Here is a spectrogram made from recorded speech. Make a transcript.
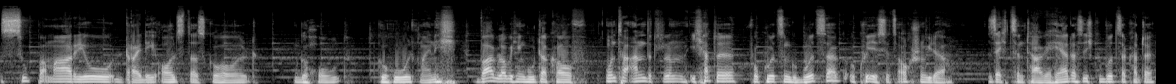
Super Mario 3D All-Stars geholt. Geholt geholt, meine ich. War, glaube ich, ein guter Kauf. Unter anderem, ich hatte vor kurzem Geburtstag. Okay, ist jetzt auch schon wieder 16 Tage her, dass ich Geburtstag hatte.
